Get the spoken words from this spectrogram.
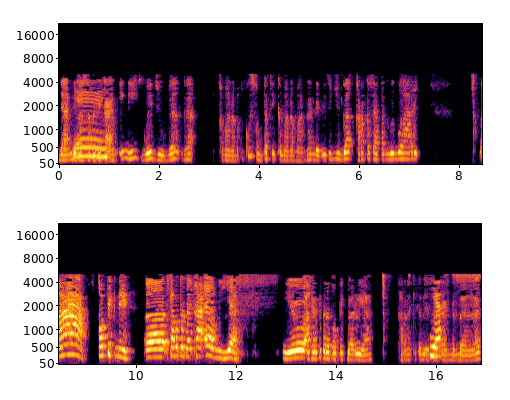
dan di masa ppkm ini gue juga gak ke mana-mana gue sempet sih ke mana-mana dan itu juga karena kesehatan gue gue lari Nah, topik nih. Eh sama PPKM, yes. Yuk, akhirnya kita ada topik baru ya. Karena kita biasa Yes. random banget.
